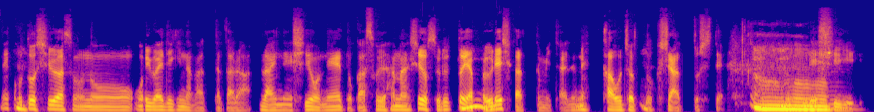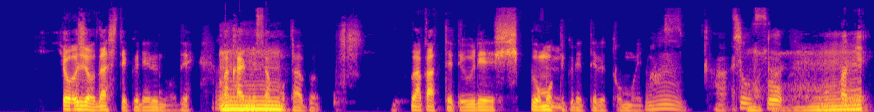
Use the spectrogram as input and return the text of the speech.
ね、今年はその、お祝いできなかったから来年しようねとか、そういう話をすると、やっぱ嬉しかったみたいでね、顔ちょっとくしゃっとして、うん嬉しい表情を出してくれるので、まあ、かゆみさんも多分、分かってて嬉しく思ってくれてると思います。うんはい。そうそう。だやっぱね、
